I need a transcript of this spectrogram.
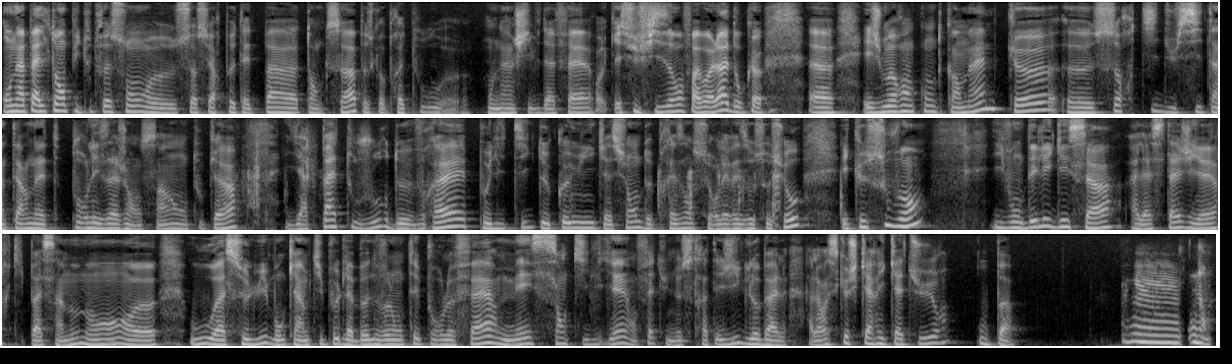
on n'a pas le temps, puis de toute façon, euh, ça sert peut-être pas tant que ça, parce qu'après tout, euh, on a un chiffre d'affaires qui est suffisant. Enfin voilà, donc euh, et je me rends compte quand même que sorti du site internet pour les agences, hein, en tout cas, il n'y a pas toujours de vraie politique de communication, de présence sur les réseaux sociaux, et que souvent ils vont déléguer ça à la stagiaire qui passe un moment euh, ou à celui bon qui a un petit peu de la bonne volonté pour le faire, mais sans qu'il y ait en fait une stratégie globale. Alors est-ce que je caricature ou pas? Mmh, Non,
